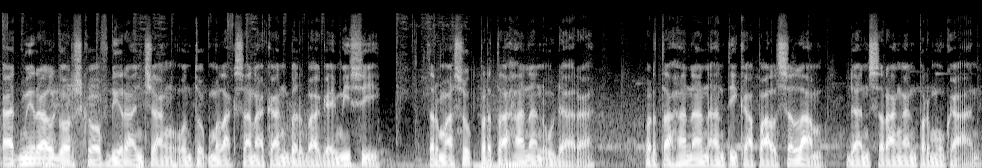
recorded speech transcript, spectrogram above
Admiral Gorshkov dirancang untuk melaksanakan berbagai misi, termasuk pertahanan udara, pertahanan anti kapal selam, dan serangan permukaan.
